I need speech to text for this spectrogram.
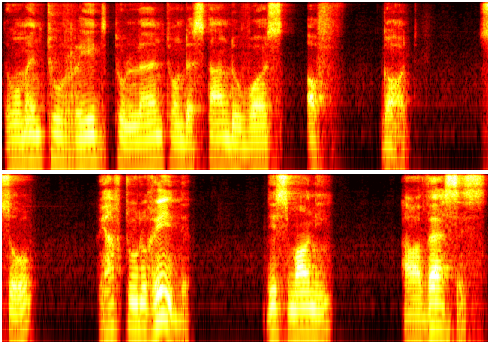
The moment to read, to learn, to understand the voice of God. So, we have to read this morning our verses.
